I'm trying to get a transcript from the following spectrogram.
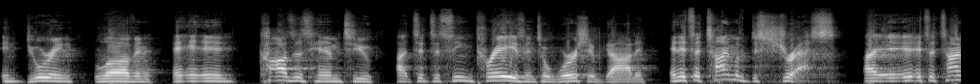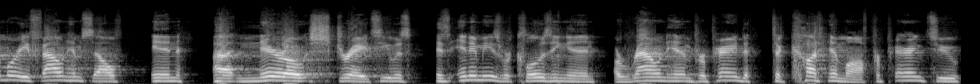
enduring love, and, and, and causes him to uh, to, to sing praise and to worship God. And, and it's a time of distress. Uh, it, it's a time where he found himself in uh, narrow straits. He was, his enemies were closing in around him, preparing to, to cut him off, preparing to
